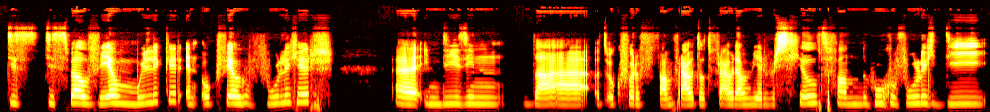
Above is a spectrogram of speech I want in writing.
het is, het is wel veel moeilijker en ook veel gevoeliger. Uh, in die zin dat het ook voor, van vrouw tot vrouw dan weer verschilt van hoe gevoelig die,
